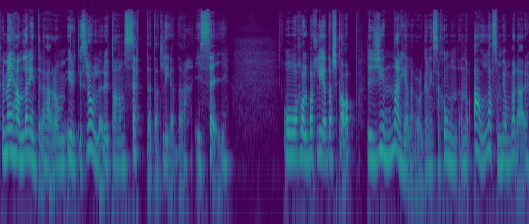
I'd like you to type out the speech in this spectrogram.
För mig handlar inte det här om yrkesroller utan om sättet att leda i sig. Och hållbart ledarskap, det gynnar hela organisationen och alla som jobbar där.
